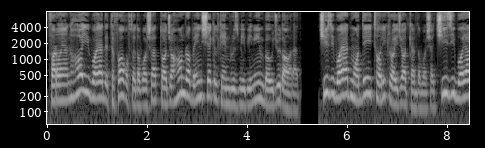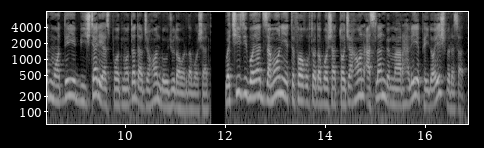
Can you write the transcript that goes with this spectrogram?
فرایندهایی باید اتفاق افتاده باشد تا جهان را به این شکل که امروز می‌بینیم به وجود آورد. چیزی باید ماده تاریک را ایجاد کرده باشد. چیزی باید ماده بیشتری از پادماده در جهان به وجود آورده باشد. و چیزی باید زمانی اتفاق افتاده باشد تا جهان اصلا به مرحله پیدایش برسد.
